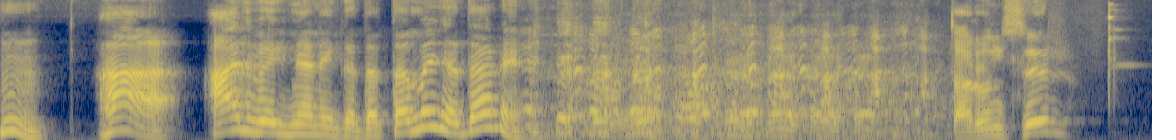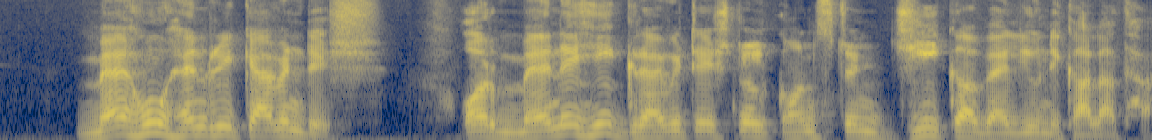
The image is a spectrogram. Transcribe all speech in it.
હમ હા આ જ વૈજ્ઞાનિક હતા તમે જ હતા ને तरुण सिर मैं हूं हेनरी कैवेंडिश और मैंने ही ग्रेविटेशनल कांस्टेंट जी का वैल्यू निकाला था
